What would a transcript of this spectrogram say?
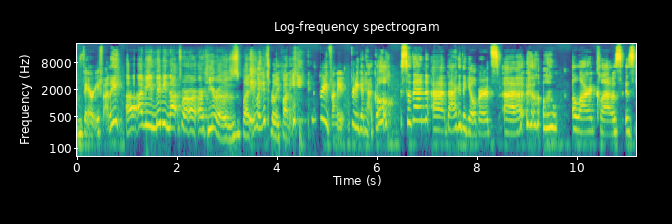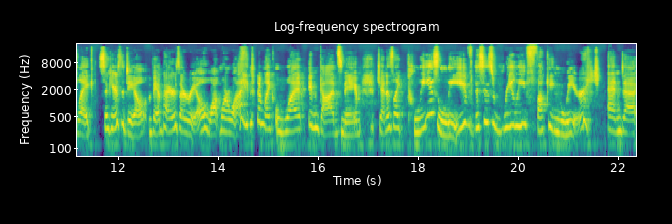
very funny. Uh, I mean, maybe not for our, our heroes, but like it's really funny. It's pretty funny. Pretty good heckle. So then, uh, back at the Gilberts, uh, Alaric Klaus is like, So here's the deal vampires are real. Want more wine? I'm like, What in God's name? Jenna's like, Please leave. This is really fucking weird. And uh,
